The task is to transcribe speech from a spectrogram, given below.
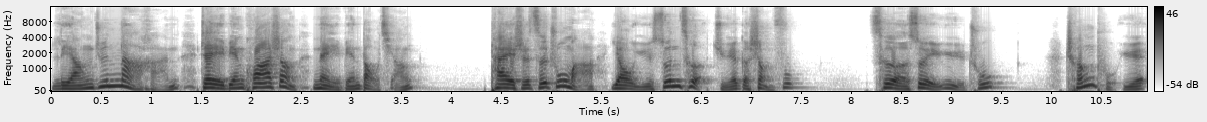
两军呐喊，这边夸胜，那边道强。太史慈出马，要与孙策决个胜负。策遂欲出，程普曰：“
